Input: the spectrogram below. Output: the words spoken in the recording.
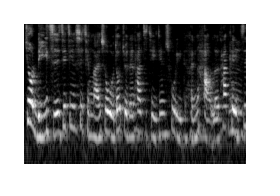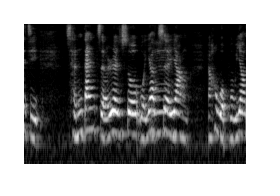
就离职这件事情来说，我都觉得他自己已经处理的很好了，他可以自己承担责任，说我要这样。然后我不要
